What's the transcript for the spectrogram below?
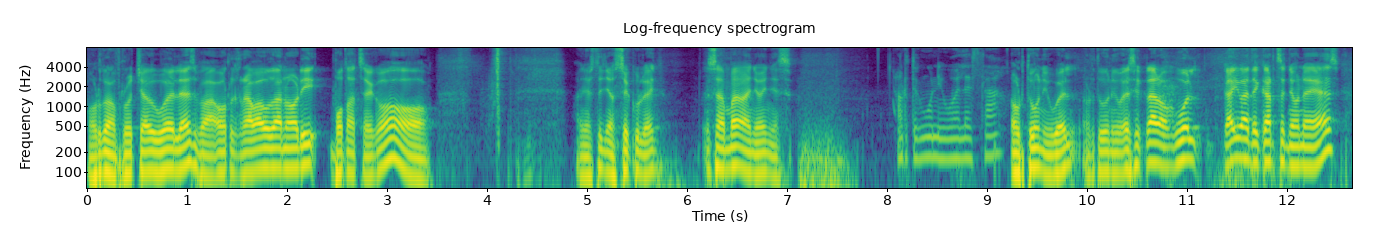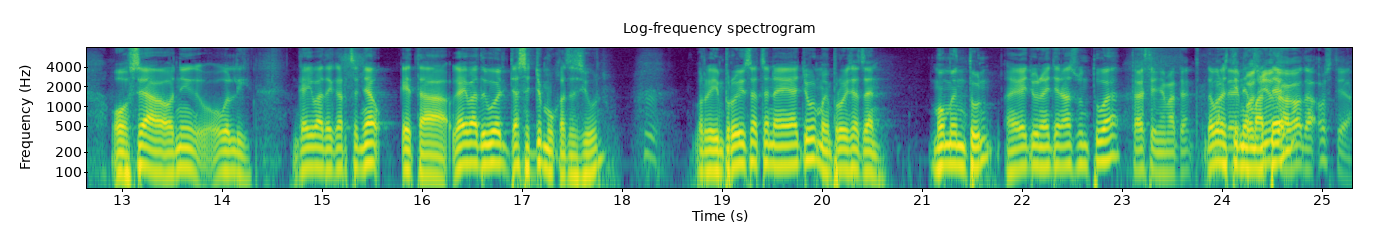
Orduan, aprotxa duel, ez? Ba, hor grabaudan hori botatzeko, Baina ez da sekulein. Esan ba, baina ez. Aurtengo igual ez da. Hortu igual, hortu igual. Ez que, claro, igual, gai bat ekartzen jaune ez, osea, honi, hori, gai bat ekartzen jau, eta gai bat igual, ja zetxun bukatzen zigun. Porque improvisatzen nahi atxun, ma improvisatzen. Momentun, nahi atxun egiten asuntua, Eta ez dine ematen. Da, ez dine Bost ematen. minutuak, Da, ostia.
